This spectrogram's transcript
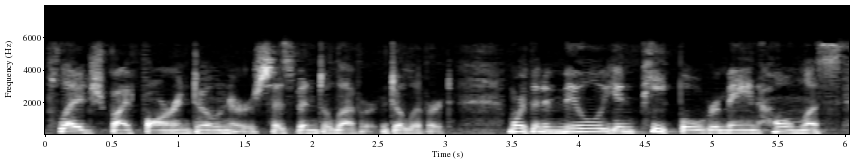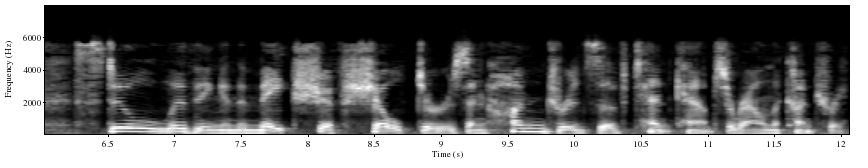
pledged by foreign donors has been delivered. More than a million people remain homeless, still living in the makeshift shelters and hundreds of tent camps around the country.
